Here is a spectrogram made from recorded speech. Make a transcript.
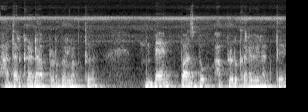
आधार कार्ड अपलोड करावं लागतं. बँक पासबुक अपलोड करावे लागतं.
